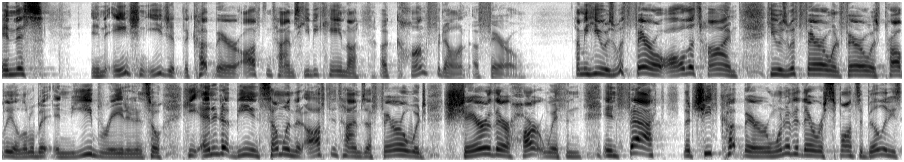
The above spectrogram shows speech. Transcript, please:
In this in ancient Egypt, the cupbearer oftentimes he became a, a confidant of Pharaoh. I mean, he was with Pharaoh all the time. He was with Pharaoh when Pharaoh was probably a little bit inebriated. And so he ended up being someone that oftentimes a Pharaoh would share their heart with. And in fact, the chief cupbearer, one of their responsibilities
